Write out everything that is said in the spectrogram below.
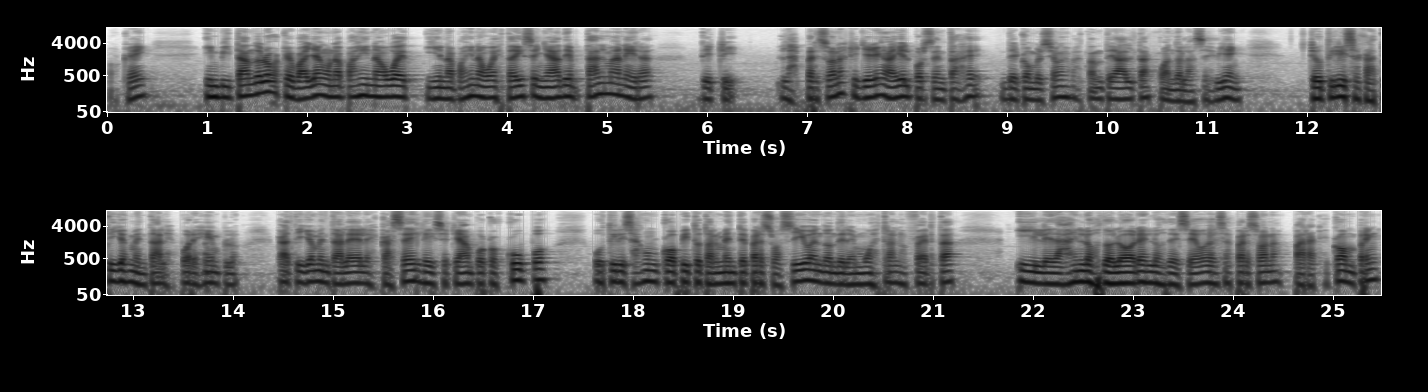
¿ok? Invitándolos a que vayan a una página web y en la página web está diseñada de tal manera de que las personas que lleguen ahí el porcentaje de conversión es bastante alta cuando la haces bien. Te utiliza castillos mentales, por ejemplo, castillo mentales de la escasez, le dice que quedan pocos cupos, utilizas un copy totalmente persuasivo en donde le muestras la oferta y le das en los dolores, los deseos de esas personas para que compren.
